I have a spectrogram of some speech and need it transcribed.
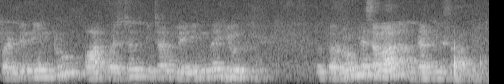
pertaining to or questions which are plaguing the youth तो तरुणों के सवाल आध्यात्मिक सवाल है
